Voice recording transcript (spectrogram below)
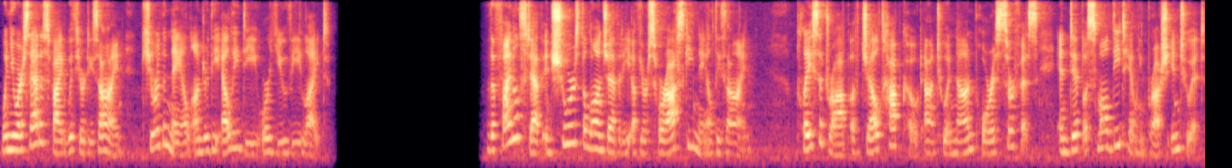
When you are satisfied with your design, cure the nail under the LED or UV light. The final step ensures the longevity of your Swarovski nail design. Place a drop of gel top coat onto a non-porous surface and dip a small detailing brush into it.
